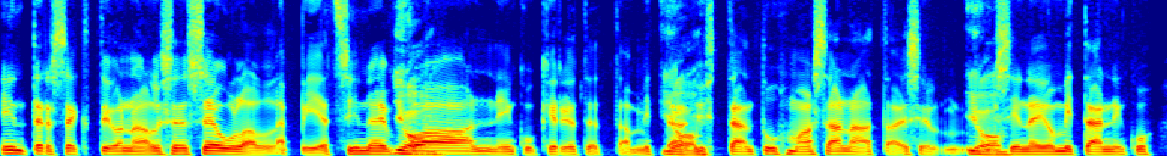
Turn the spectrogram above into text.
intersektionaalisen seulan läpi, että siinä ei Joo. vaan niin kuin kirjoiteta mitään Joo. yhtään tuhmaa sanaa tai se, siinä ei ole mitään niin kuin –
